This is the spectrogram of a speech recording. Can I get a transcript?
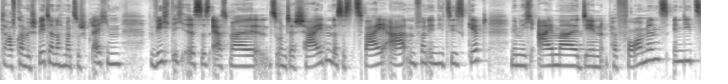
Darauf kommen wir später nochmal zu sprechen. Wichtig ist es erstmal zu unterscheiden, dass es zwei Arten von Indizes gibt, nämlich einmal den Performance-Indiz.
